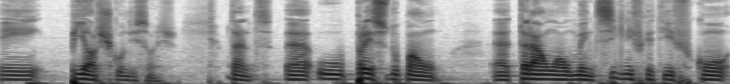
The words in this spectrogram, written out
em piores condições. Portanto, uh, o preço do pão uh, terá um aumento significativo com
